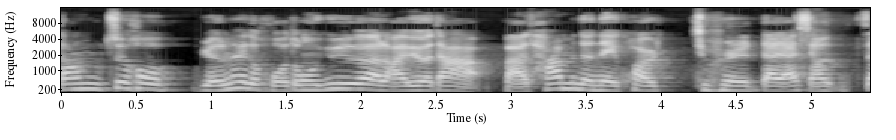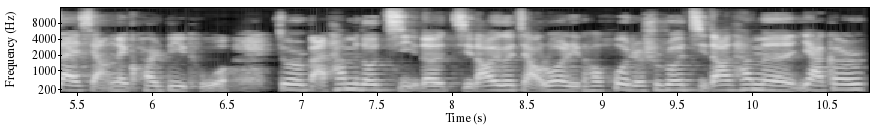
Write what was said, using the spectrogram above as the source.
当最后人类的活动越来越大，把他们的那块儿，就是大家想再想那块地图，就是把他们都挤的挤到一个角落里头，或者是说挤到他们压根儿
